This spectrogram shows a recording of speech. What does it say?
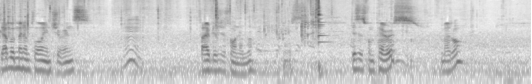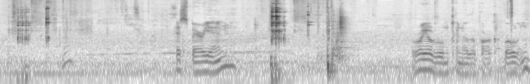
Government employee insurance. Mm. Five digit phone number. Nice. This is from Paris, metal. Hesperian, Royal Room Canoga Park Bowling.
